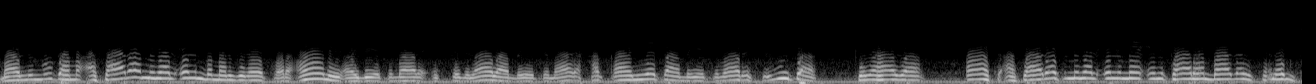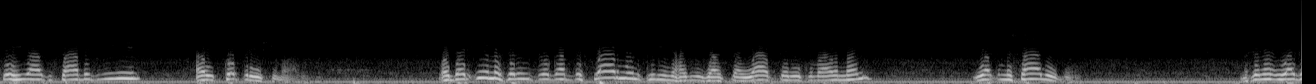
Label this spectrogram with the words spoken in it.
معلوم ہو کہ ہم اسارا من العلم بمنزل قرآن ای بے اعتبار استدلالا بے اعتبار حقانیتا بے اعتبار ثبوتا کہ لہذا آس اسارت من العلم انکار ہم بعد سند صحیح ثابت بھی أو کپر شماری و در این مسئله تو کا بسیار منکرین حدیث هستن، یاد کنی شما من یک مثال دیں مثلا یک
